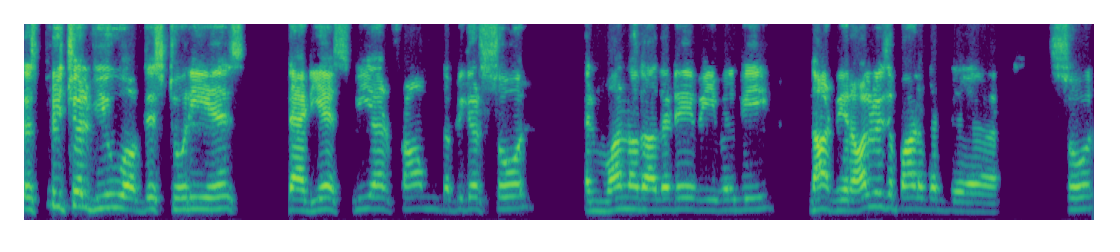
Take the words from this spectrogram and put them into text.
The spiritual view of this story is that yes, we are from the bigger soul, and one or the other day we will be not, we are always a part of that uh, soul,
